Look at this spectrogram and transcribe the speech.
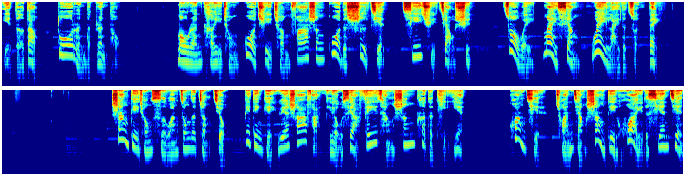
也得到多人的认同。某人可以从过去曾发生过的事件吸取教训，作为迈向未来的准备。上帝从死亡中的拯救，必定给约沙法留下非常深刻的体验。况且，传讲上帝话语的先见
